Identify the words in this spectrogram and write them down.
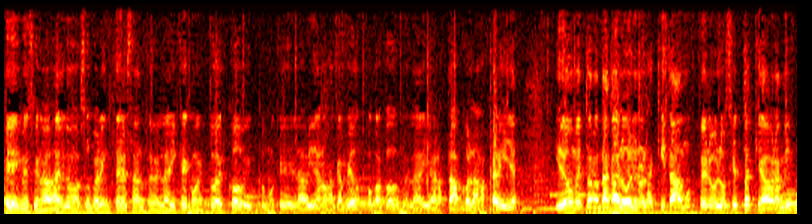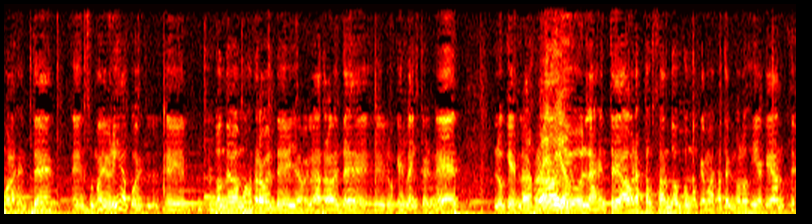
Oye, mencionabas algo súper interesante, ¿verdad? Y que con esto del COVID, como que la vida nos ha cambiado un poco a todos, ¿verdad? Y ahora estamos con la mascarilla y de momento nos da calor y nos la quitamos, pero lo cierto es que ahora mismo la gente, en su mayoría, pues, eh, ¿dónde vamos a través de ella, ¿verdad? A través de eh, lo que es la internet, lo que es la radio, la gente ahora está usando como que más la tecnología que antes.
